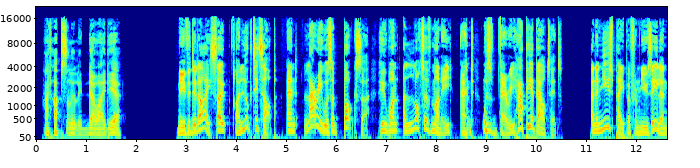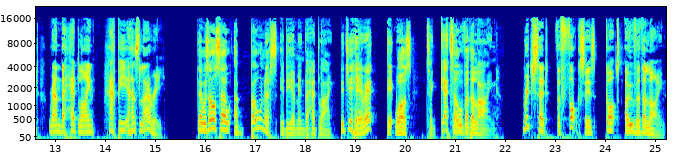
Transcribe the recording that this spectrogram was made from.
I've absolutely no idea. Neither did I, so I looked it up, and Larry was a boxer who won a lot of money and was very happy about it. And a newspaper from New Zealand ran the headline Happy as Larry. There was also a bonus idiom in the headline. Did you hear it? It was to get over the line. Rich said the Foxes got over the line.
